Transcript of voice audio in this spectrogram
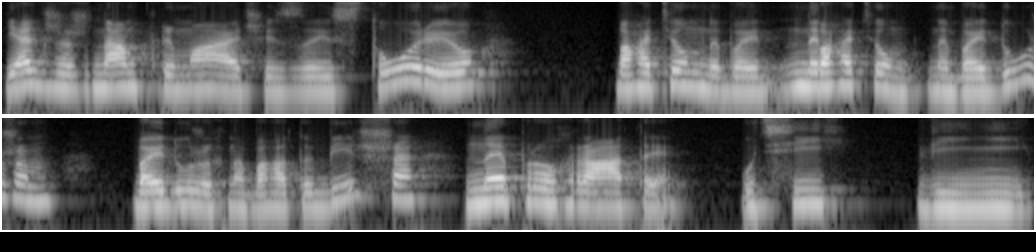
як же ж нам, тримаючись за історію, багатьом небай... не багатьом небайдужим, байдужих набагато більше, не програти у цій війні.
